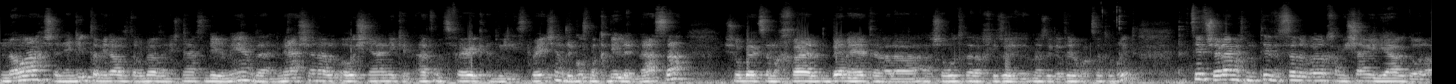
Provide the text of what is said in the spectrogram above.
נועה, שאני אגיד את המילה הזאת הרבה אז אני שנייה אסביר מי הם, זה ה-National Oceanic and Atmospheric Administration, זה גוף מקביל לנאסא, שהוא בעצם אחראי בין היתר על ה- על שירות חיזוי מזג אוויר בארצות הברית. התקציב שלהם השנתי זה סדר גודל חמישה מיליארד דולר,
